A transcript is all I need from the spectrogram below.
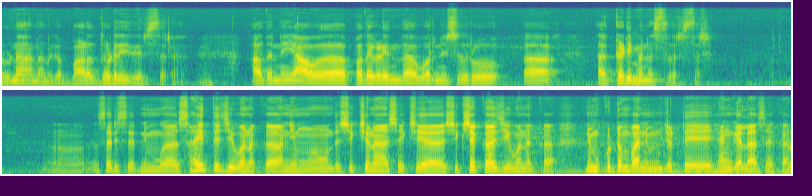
ಋಣ ನನಗೆ ಭಾಳ ದೊಡ್ಡದಿದೆ ರೀ ಸರ್. ಅದನ್ನು ಯಾವ ಪದಗಳಿಂದ ವರ್ಣಿಸಿದ್ರು ಕಡಿಮೆ ಅನ್ನಿಸ್ತದೆ ಸರ್. ಸರಿ ಸರ್ ನಿಮ್ಮ ಸಾಹಿತ್ಯ ಜೀವನಕ್ಕೆ ನಿಮ್ಮ ಒಂದು ಶಿಕ್ಷಣ ಶಿಕ್ಷ ಶಿಕ್ಷಕ ಜೀವನಕ್ಕೆ ನಿಮ್ಮ ಕುಟುಂಬ ನಿಮ್ಮ ಜೊತೆ ಹೆಂಗೆಲ್ಲ ಸಹಕಾರ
